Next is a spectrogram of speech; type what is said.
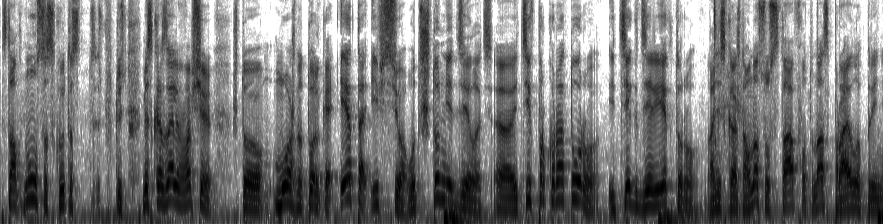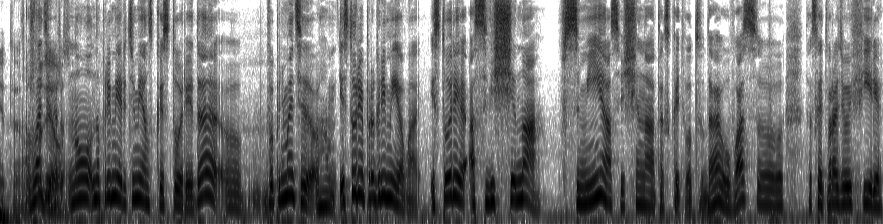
столкнулся с какой-то... То есть мне сказали вообще, что можно только это и все. Вот что мне делать? Э, идти в прокуратуру, идти к директору? Они скажут, а у нас устав, вот у нас правила приняты. Ну, Владимир, ну, на примере тюменской истории, да, э, вы понимаете, э, история прогремела, история освещена в СМИ освещена, так сказать, вот, да, у вас, так сказать, в радиоэфире.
